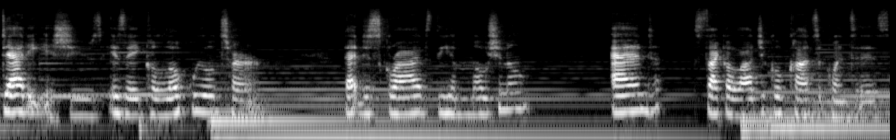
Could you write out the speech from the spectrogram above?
Daddy issues is a colloquial term that describes the emotional and psychological consequences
